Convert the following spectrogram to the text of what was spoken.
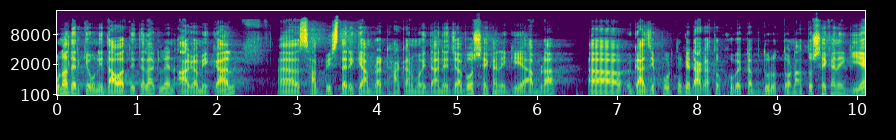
ওনাদেরকে উনি দাওয়াত দিতে লাগলেন। আগামীকাল ছাব্বিশ তারিখে আমরা ঢাকার ময়দানে যাব। সেখানে গিয়ে আমরা গাজীপুর থেকে ঢাকা তো খুব একটা দূরত্ব না। তো সেখানে গিয়ে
